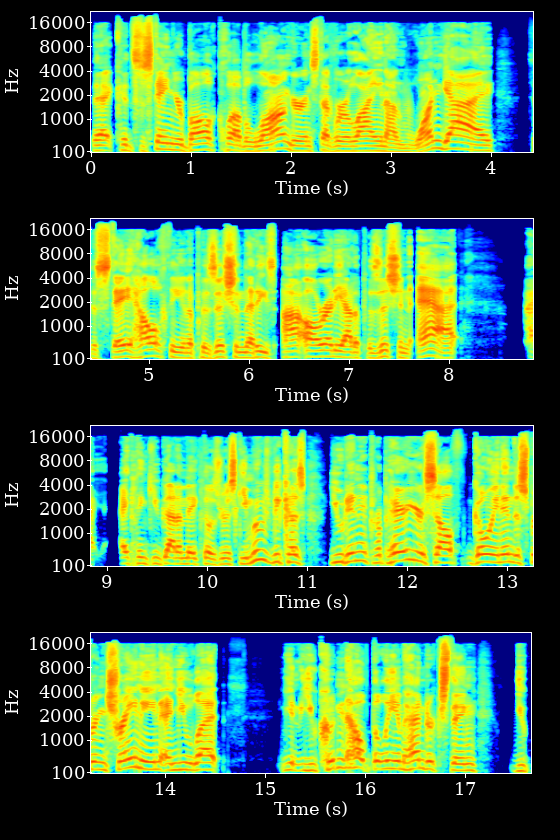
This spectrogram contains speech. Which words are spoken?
that could sustain your ball club longer instead of relying on one guy to stay healthy in a position that he's uh, already out of position at, I, I think you got to make those risky moves because you didn't prepare yourself going into spring training and you let you you couldn't help the Liam Hendriks thing. You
